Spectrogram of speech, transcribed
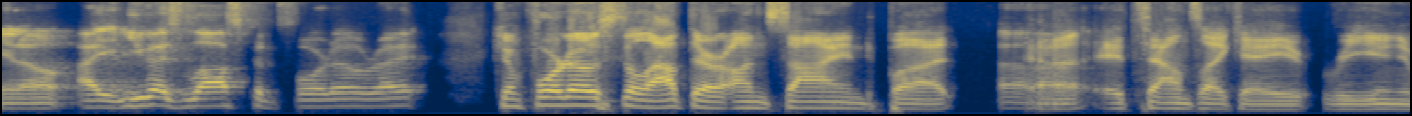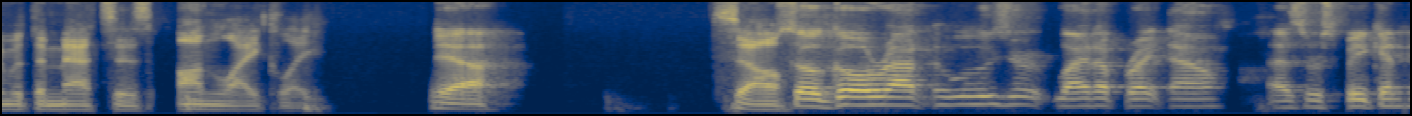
You know, I you guys lost Conforto, right? Conforto is still out there unsigned, but Uh-huh. uh, it sounds like a reunion with the Mets is unlikely. yeah. So, So go around. Who's your lineup right now as we're speaking?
